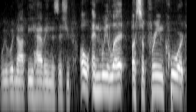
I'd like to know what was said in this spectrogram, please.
we would not be having this issue. Oh, and we let a Supreme Court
